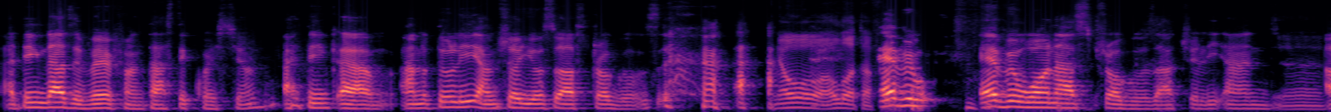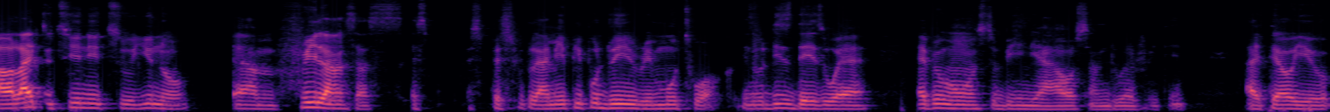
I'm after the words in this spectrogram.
I think that's a very fantastic question. I think um Anatoly, I'm sure you also have struggles. oh, a lot of every everyone has struggles actually, and yeah. I would like to tune it to you know um freelancers specifically, I mean, people doing remote work. You know, these days where everyone wants to be in their house and do everything. I tell you,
